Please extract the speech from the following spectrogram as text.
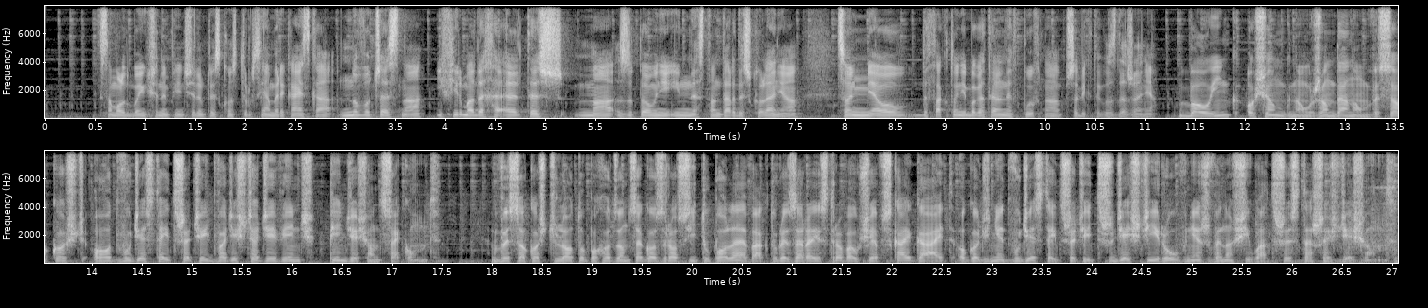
Samolot Boeing 757 to jest konstrukcja amerykańska, nowoczesna i firma DHL też ma zupełnie inne standardy szkolenia, co miało de facto niebagatelny wpływ na przebieg tego zdarzenia. Boeing osiągnął żądaną wysokość o 23.29 50 sekund. Wysokość lotu pochodzącego z Rosji Tupolewa, który zarejestrował się w Skyguide o godzinie 23.30 również wynosiła 360.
